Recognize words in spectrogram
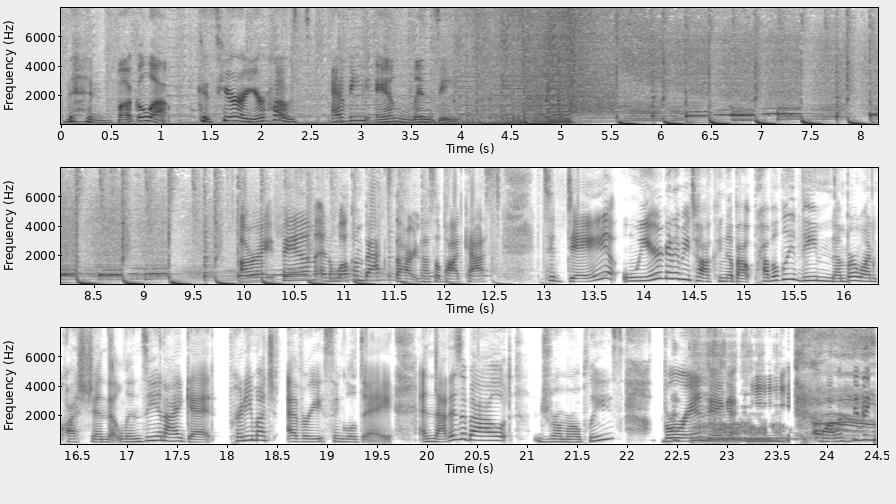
Then buckle up, because here are your hosts, Evie and Lindsey. All right, fam, and welcome back to the Heart and Hustle podcast. Today, we're going to be talking about probably the number one question that Lindsey and I get pretty much every single day, and that is about drumroll, please, branding. oh, I was giving.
